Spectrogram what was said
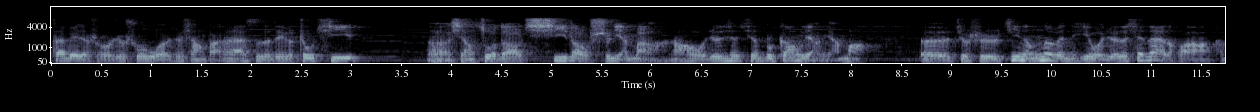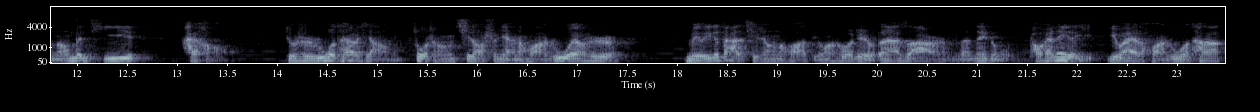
在位的时候就说过，就想把 NS 的这个周期，呃，想做到七到十年吧。然后我觉得现现在不是刚两年嘛，呃，就是机能的问题，我觉得现在的话可能问题还好。就是如果他要想做成七到十年的话，如果要是没有一个大的提升的话，比方说这种 NS 二什么的那种，抛开那个以以外的话，如果它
